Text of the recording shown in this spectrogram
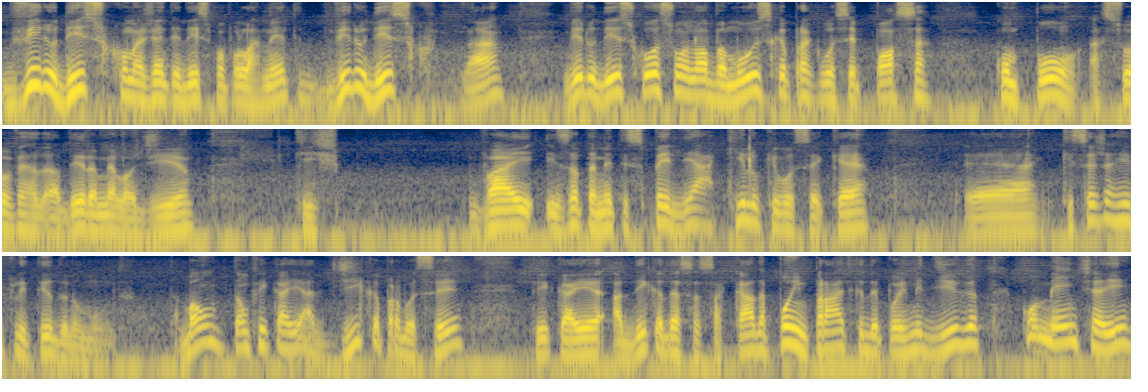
vire o disco, como a gente diz popularmente, vire o disco, tá? vire o disco, ouça uma nova música para que você possa compor a sua verdadeira melodia que vai exatamente espelhar aquilo que você quer é, que seja refletido no mundo, tá bom? Então fica aí a dica para você, fica aí a dica dessa sacada, põe em prática, depois me diga, comente aí,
